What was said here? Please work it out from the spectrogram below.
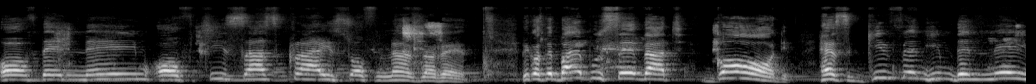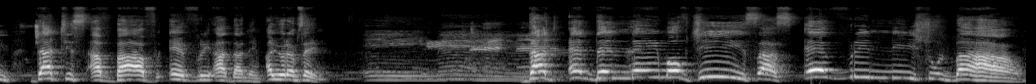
Of the name of Jesus Christ of Nazareth. Because the Bible says that God has given him the name that is above every other name. Are you what I'm saying? Amen. That at the name of Jesus, every knee should bow,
